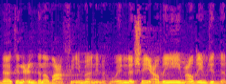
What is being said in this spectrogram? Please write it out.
لكن عندنا ضعف في إيماننا وإلا شيء عظيم عظيم جدا.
